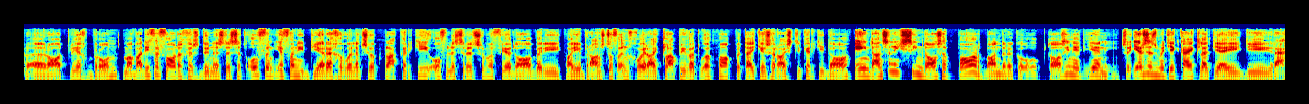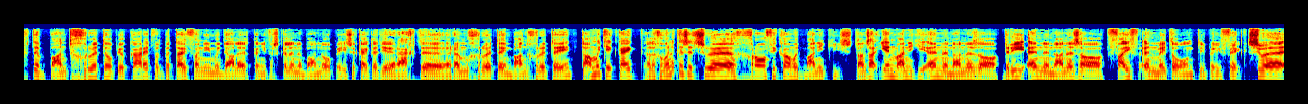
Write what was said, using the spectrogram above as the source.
uh, raadpleegbron, maar wat die vervaardigers doen is hulle sit of in een van die deure gewoonlik so 'n plakkertjie of hulle sit dit sommer vir jou daar by die waar jy brandstof ingooi, daai klappie wat oopmaak, partykeer so daai stiekertjie daar en dan sal jy sien daar's 'n paar banddrukke op. Daar's nie net een nie. So eerstens moet jy kyk dat jy die regte bandgrootte op jou kar het want party van die modelle kan jy verskillende bande op hê. So kyk dat jy die regte rimgrootte en bandgrootte het. Dan moet jy kyk, hulle gewoonlik is dit so grafika met mannetjies. Dan's daar een mannetjie in en dan is daar 3 in en dan is daar 5 in met 'n hond tipe effek. So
